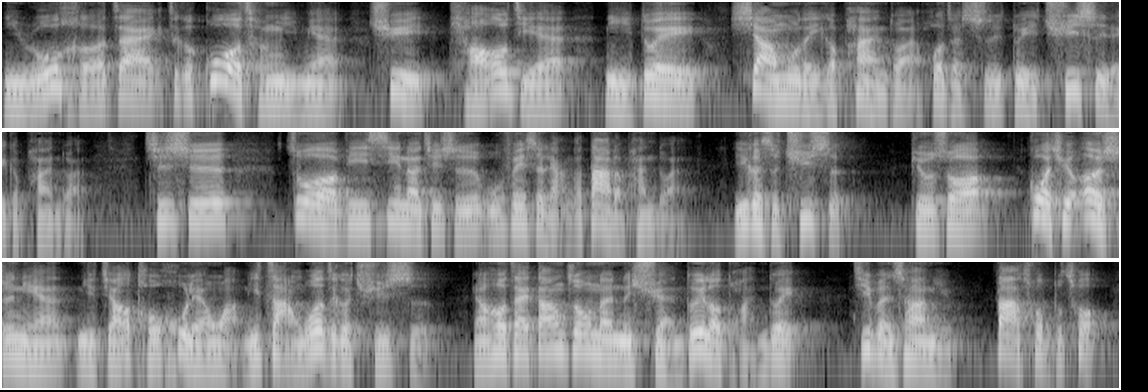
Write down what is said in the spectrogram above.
你如何在这个过程里面去调节你对项目的一个判断，或者是对趋势的一个判断。其实做 VC 呢，其实无非是两个大的判断，一个是趋势，比如说。过去二十年，你只要投互联网，你掌握这个趋势，然后在当中呢，你选对了团队，基本上你大错不错。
